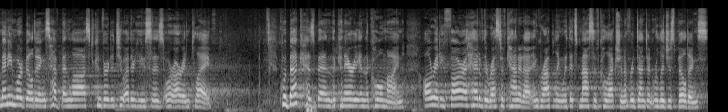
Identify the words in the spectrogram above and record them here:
Many more buildings have been lost, converted to other uses, or are in play. Quebec has been the canary in the coal mine, already far ahead of the rest of Canada in grappling with its massive collection of redundant religious buildings.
